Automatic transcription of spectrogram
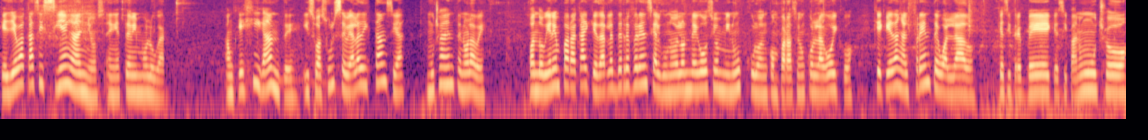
que lleva casi 100 años en este mismo lugar. Aunque es gigante y su azul se ve a la distancia, mucha gente no la ve. Cuando vienen para acá hay que darles de referencia algunos de los negocios minúsculos en comparación con la Goico, que quedan al frente o al lado, que si 3B, que si Panucho,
